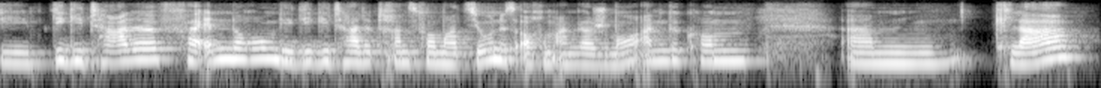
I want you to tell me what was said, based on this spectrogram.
Die digitale Veränderung, die digitale Transformation ist auch im Engagement angekommen. Ähm, klar,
